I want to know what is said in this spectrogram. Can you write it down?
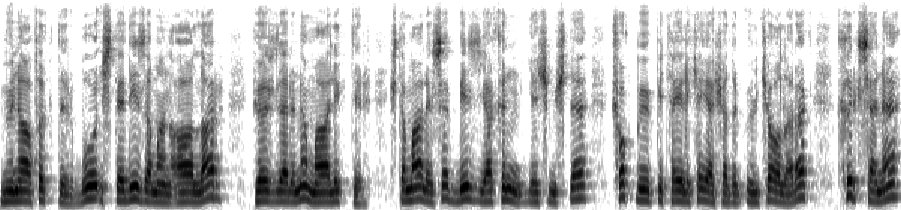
münafıktır. Bu istediği zaman ağlar, gözlerine maliktir. İşte maalesef biz yakın geçmişte çok büyük bir tehlike yaşadık ülke olarak. 40 sene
